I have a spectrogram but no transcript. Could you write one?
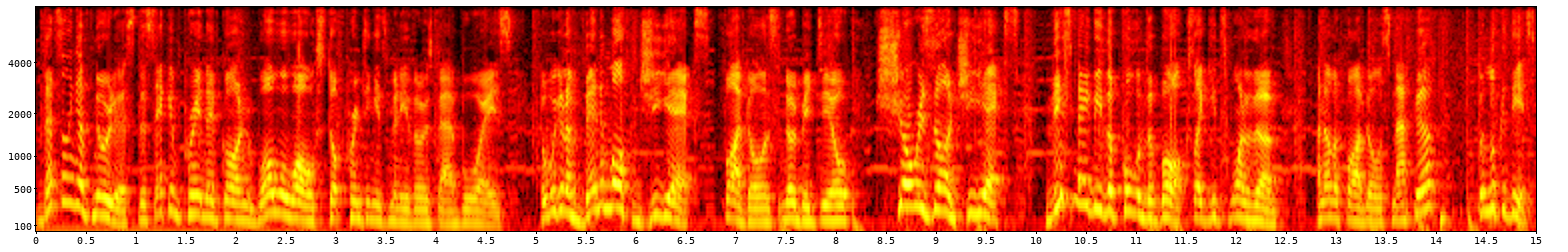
That's something I've noticed. The second print, they've gone, whoa, whoa, whoa, stop printing as many of those bad boys. But we got a Venomoth GX, $5, no big deal. Charizard GX, this may be the pull of the box, like it's one of them. Another $5 smacker. But look at this,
